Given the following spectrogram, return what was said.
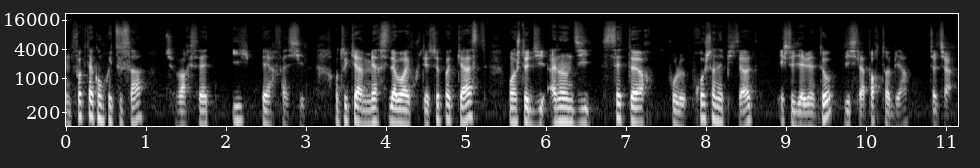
une fois que tu as compris tout ça, tu vas voir que ça va être hyper facile. En tout cas, merci d'avoir écouté ce podcast. Moi, je te dis à lundi 7h pour le prochain épisode et je te dis à bientôt. D'ici là, porte-toi bien. Ciao, ciao.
